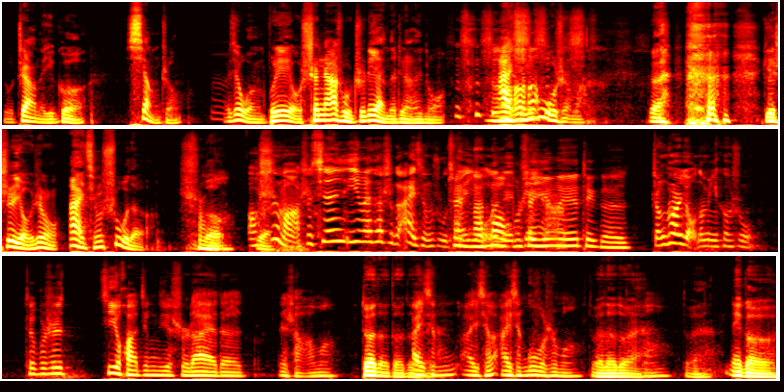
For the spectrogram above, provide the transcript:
有这样的一个象征。而且我们不也有山楂树之恋的这样一种 爱情故事吗？对，也是有这种爱情树的是吗？哦，是吗？是先因为它是个爱情树才这有的难道不是因为这个？正好有那么一棵树？这不是计划经济时代的那啥吗？对对对对，爱情爱情爱情故事吗？对对对啊，对，那个，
